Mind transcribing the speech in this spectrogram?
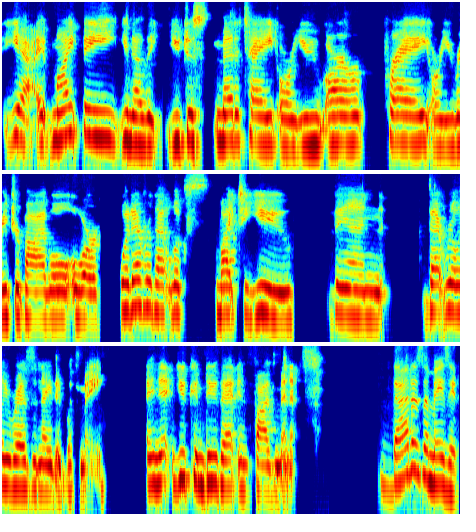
yeah, it might be, you know, that you just meditate or you are pray or you read your Bible or whatever that looks like to you, then that really resonated with me. And yet you can do that in five minutes. That is amazing.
